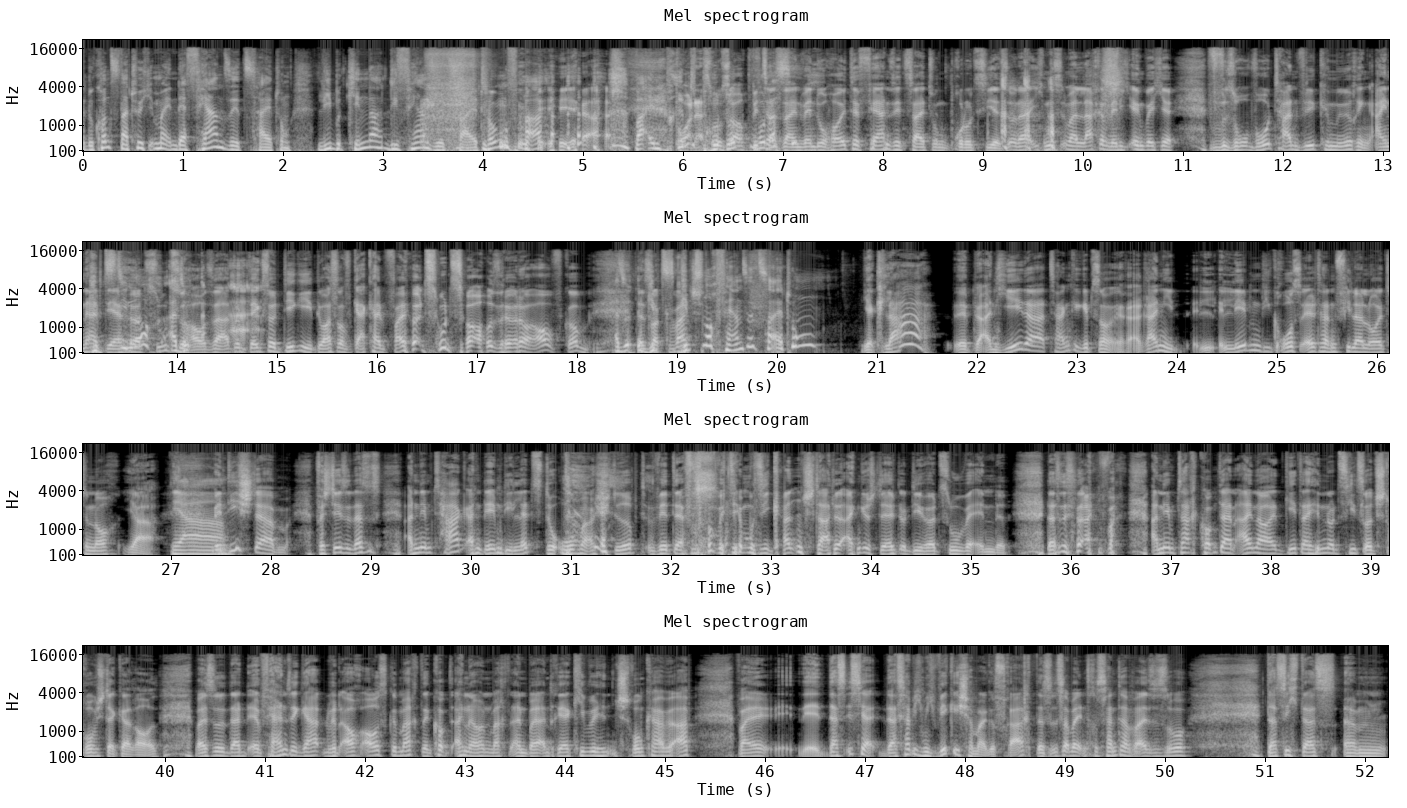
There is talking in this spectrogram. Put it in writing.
Du konntest natürlich immer in der Fernsehzeitung, liebe Kinder, die Fernsehzeitung war, Ja. war ein Boah, das muss auch Printprodukt, bitter sein, wenn du heute Fernsehzeitungen produzierst, oder? Ich muss immer lachen, wenn ich irgendwelche, so Wotan Wilke Möhring, einer, Gibt's der hört noch? zu Also, zu Hause hat und denkst so, Diggi, du hast auf gar keinen Fall hört zu zu Hause, hör doch auf, komm. Also das gibt's, gibt's noch Fernsehzeitungen? Ja klar, an jeder Tanke gibt's noch, Reini, leben die Großeltern vieler Leute noch? Ja. Ja. Wenn die sterben, verstehst du, das ist an dem Tag, an dem die letzte Oma stirbt, wird der, wird der Musikantenstadel eingestellt und die hört zu beendet. Das ist einfach, an dem Tag kommt dann einer, geht da hin und zieht so einen Stromstecker raus. Weißt du, dann der Fernsehgarten wird auch ausgemacht, dann kommt einer und macht einen bei Andrea Kiebel hinten Stromkabel ab, weil äh, das ist ja, das habe ich mich wirklich schon mal gefragt. Das ist aber interessanterweise so, dass sich das ähm,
